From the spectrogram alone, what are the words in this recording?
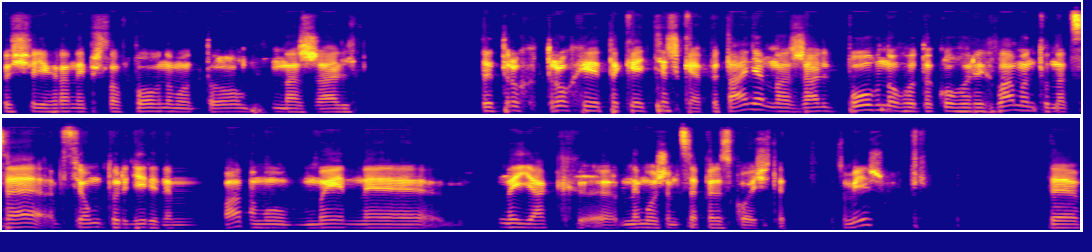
То, що ігра не пішла в повному, то, на жаль, це трох, трохи таке тяжке питання. На жаль, повного такого регламенту на це в цьому турнірі немає, тому ми не ніяк е, не можемо це перескочити. Розумієш? Це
